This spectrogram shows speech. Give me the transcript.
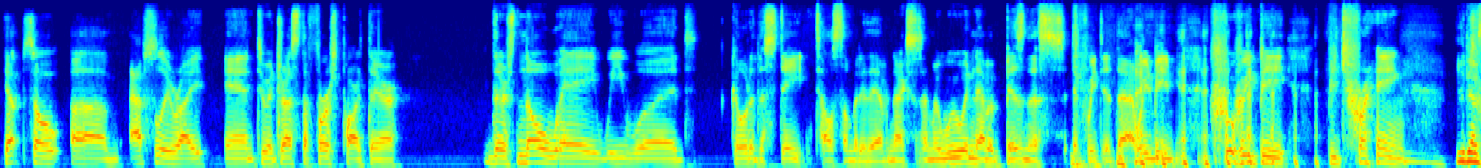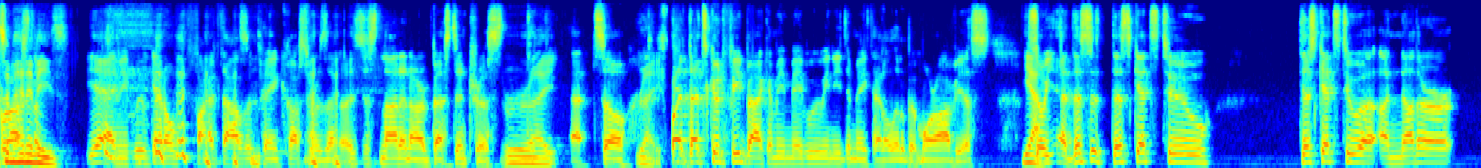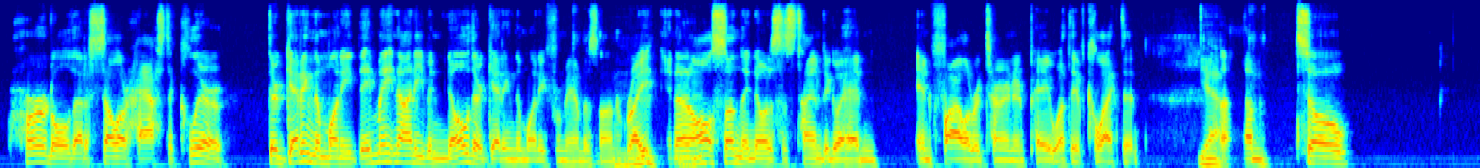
Yep. So um, absolutely right. And to address the first part there, there's no way we would go to the state and tell somebody they have Nexus. I mean, we wouldn't have a business if we did that. We'd be we'd be betraying. You'd have some enemies. Of, yeah, I mean, we've got over five thousand paying customers. It's just not in our best interest. Right. So, right. But that's good feedback. I mean, maybe we need to make that a little bit more obvious. Yeah. So yeah, this is this gets to this gets to a, another hurdle that a seller has to clear they're getting the money. They may not even know they're getting the money from Amazon, mm-hmm. right? And then mm-hmm. all of a sudden they notice it's time to go ahead and, and file a return and pay what they've collected. Yeah. Um, so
